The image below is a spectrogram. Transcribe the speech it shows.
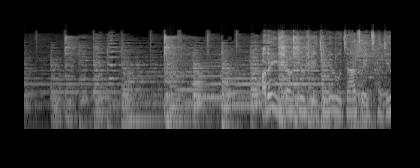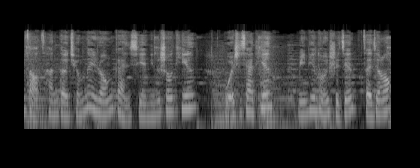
好的，以上就是今天陆家嘴财经早餐的全部内容，感谢您的收听，我是夏天，明天同一时间再见喽。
